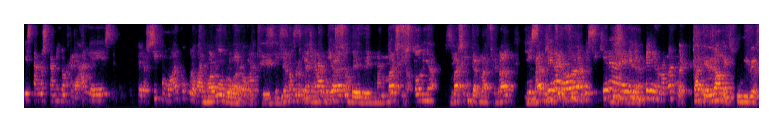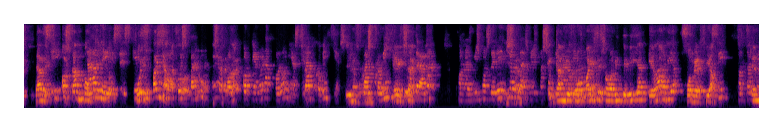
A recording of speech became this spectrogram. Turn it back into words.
y están los caminos reales, pero sí como algo global. Como algo global, porque yo no creo que haya un lugar de, más historia, más internacional y ni más siquiera riqueza, Roma, ni siquiera en el Imperio Romano. Catedrales, universidades, Sí, hospitales, es que Fue sí, España sí, la fue. España, porque no eran colonias, eran provincias. Sí, Las provincias de ultramar, con los mismos derechos, Exacto. las mismas En cambio, otros países solamente veían el área Sí, comercial. Sí, totalmente. El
